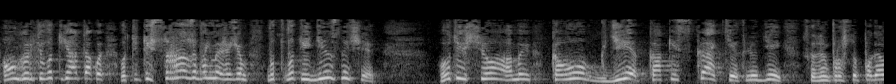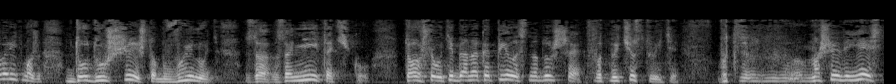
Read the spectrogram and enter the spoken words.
А он говорит, вот я такой. Вот ты, ты сразу понимаешь, о чем. Вот, вот единственный человек. Вот и все. А мы кого, где, как искать тех людей, с которыми просто поговорить можно. До души, чтобы вынуть за, за ниточку то, что у тебя накопилось на душе. Вот вы чувствуете. Вот э, машины есть,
